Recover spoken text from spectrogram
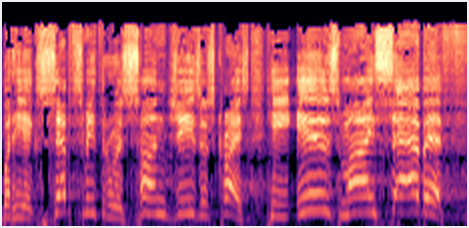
but He accepts me through His Son, Jesus Christ. He is my Sabbath.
